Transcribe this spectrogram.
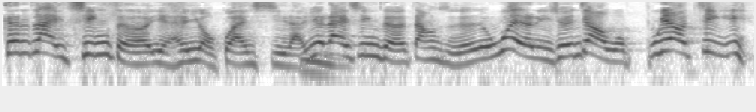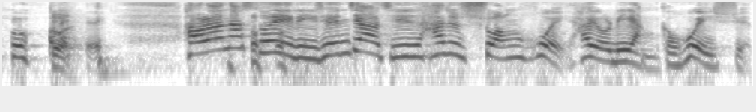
跟赖清德也很有关系啦，因为赖清德当时为了李全教，我不要进议会。对，好了，那所以李全教其实他是双会，他有两个会选。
